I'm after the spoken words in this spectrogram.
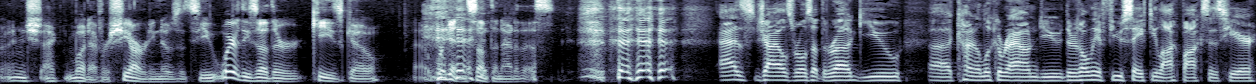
I mean, sh- I, whatever. She already knows it's you. Where these other keys go? Uh, we're getting something out of this. As Giles rolls up the rug, you uh, kind of look around. You there's only a few safety lock boxes here.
